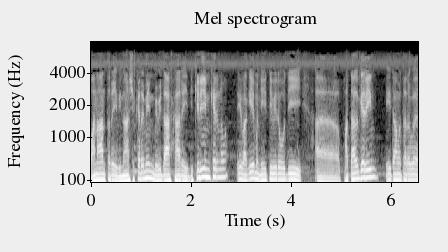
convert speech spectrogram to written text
වනාන්තරය විනාශ කරමින් විවිධාකාර ඉදිකිරීම් කරනවා. ඒ වගේම නීති විරෝධී අ, පතල් ගැරීම් ඊට අමතරව අ,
